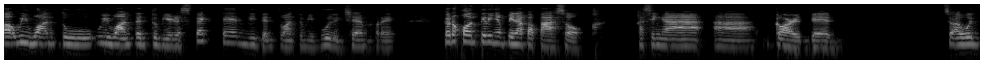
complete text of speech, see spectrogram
uh, we want to we wanted to be respected we didn't want to be bullied syempre. Pero konti rin yung pinapapasok kasi nga uh, guarded. So I would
